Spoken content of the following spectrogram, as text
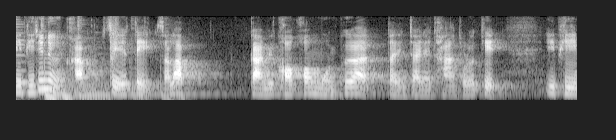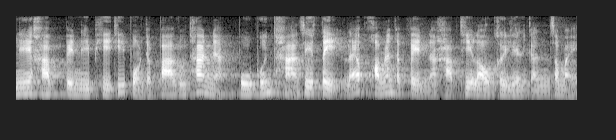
EP ที่1ครับสถิติสำหรับการวิเคราะห์ข้อมูลเพื่อตัดสินใจในทางธุรกิจ EP นี้ครับเป็น EP ที่ผมจะปาทุกท่านเนี่ยปูพื้นฐานสถิติ และความน่าจะเป็นนะครับที่เราเคยเรียนกันสมัย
